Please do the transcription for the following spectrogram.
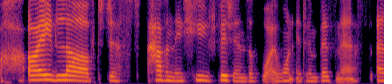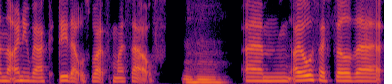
I loved just having these huge visions of what I wanted in business. And the only way I could do that was work for myself. hmm um i also feel that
